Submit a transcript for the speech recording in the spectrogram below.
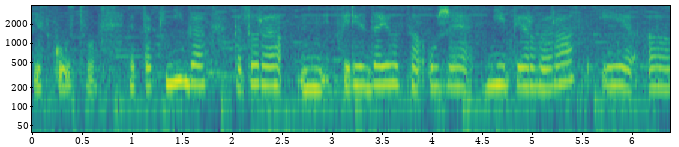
искусству. Это книга, которая переиздается уже не первый раз и э,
